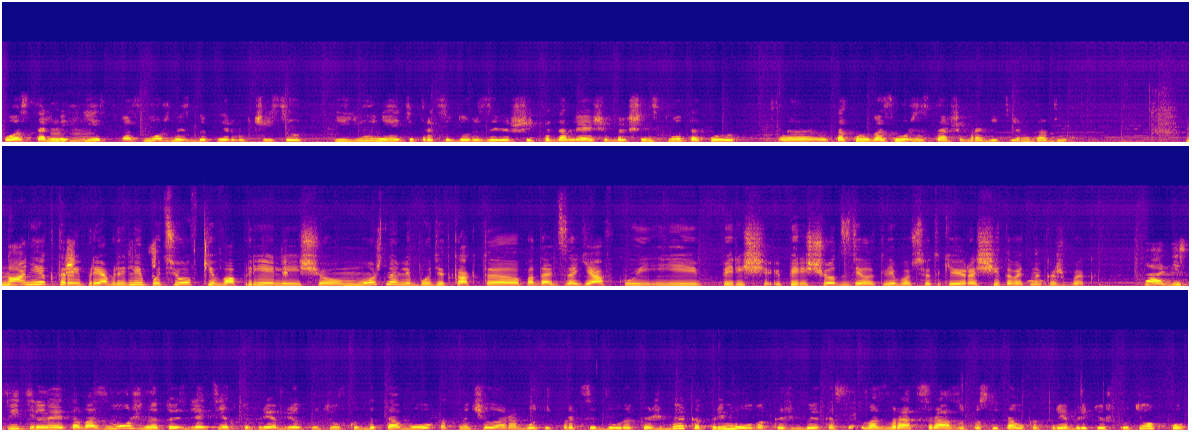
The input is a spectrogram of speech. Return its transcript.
У остальных угу. есть возможность до первых чисел июня эти процедуры завершить. Подавляющее большинство такую, э, такую возможность нашим родителям дадут. Ну а некоторые приобрели путевки в апреле еще. Можно ли будет как-то подать заявку и пересчет сделать, либо все-таки рассчитывать на кэшбэк? Да, действительно это возможно. То есть для тех, кто приобрел путевку до того, как начала работать процедура кэшбэка, прямого кэшбэка, возврат сразу после того, как приобретешь путевку,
